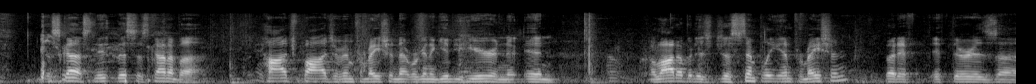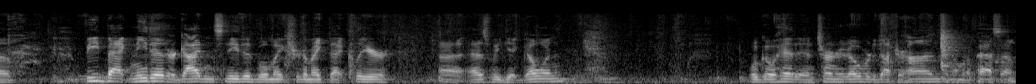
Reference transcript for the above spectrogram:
discussed, thi- this is kind of a hodgepodge of information that we're going to give you here, and, and a lot of it is just simply information, but if, if there is uh, feedback needed or guidance needed, we'll make sure to make that clear uh, as we get going. We'll go ahead and turn it over to Dr. Hines, and I'm going to pass out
